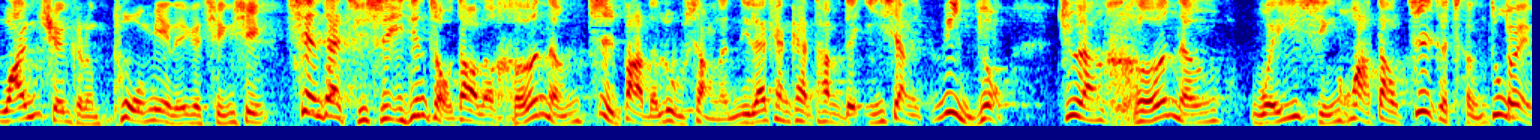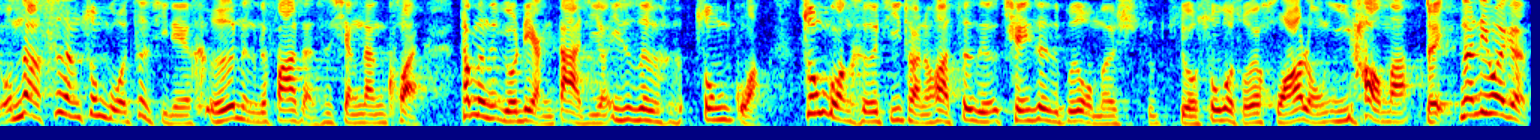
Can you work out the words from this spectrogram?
完全可能破灭的一个情形。现在其实已经走到了核能制霸的路上了。你来看看他们的一项运用，居然核能微型化到这个程度。对，我们知道，事实上中国这几年核能的发展是相当快。他们有两大集团，一个是中广，中广核集团的话，这个前一阵子不是我们有说过所谓华龙一号吗？对。那另外一个，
